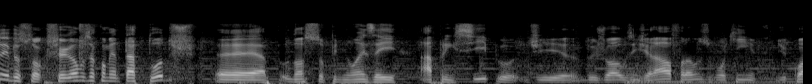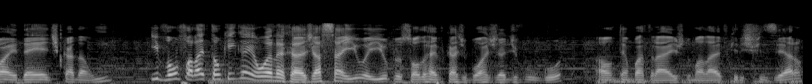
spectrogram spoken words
Isso aí, pessoal. Chegamos a comentar todos é, as nossas opiniões aí a princípio de, dos jogos em geral. Falamos um pouquinho de qual a ideia de cada um. E vamos falar então quem ganhou, né, cara? Já saiu aí, o pessoal do Heavy Cardboard já divulgou há um tempo atrás de uma live que eles fizeram.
